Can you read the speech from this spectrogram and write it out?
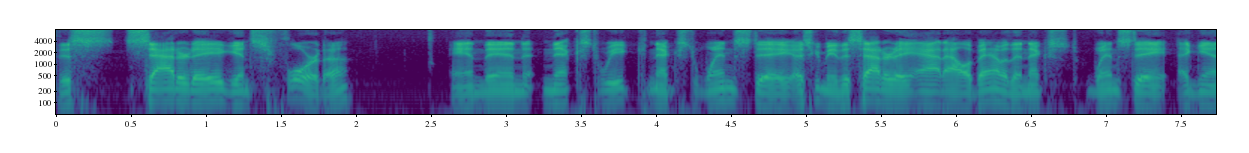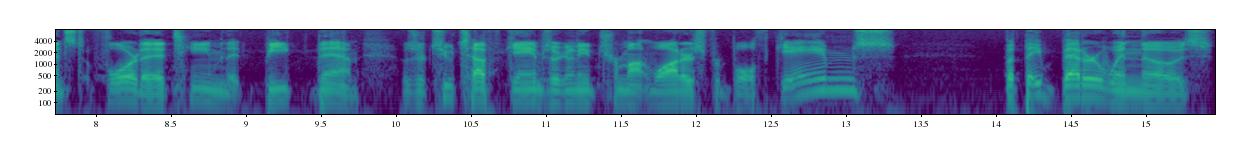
This Saturday against Florida, and then next week, next Wednesday, excuse me, this Saturday at Alabama, the next Wednesday against Florida, a team that beat them. Those are two tough games. They're going to need Tremont Waters for both games, but they better win those.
